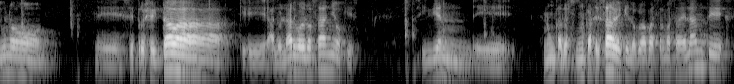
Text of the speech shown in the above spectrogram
uno eh, se proyectaba que a lo largo de los años, que si bien nunca, nunca se sabe qué es lo que va a pasar más adelante,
